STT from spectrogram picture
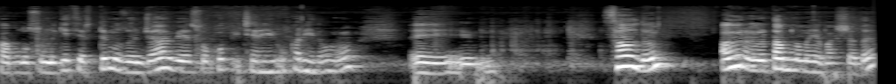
kablosunu getirttim uzunca ve sokup içeriye yukarıya doğru e, saldım. Ağır ağır damlamaya başladı.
